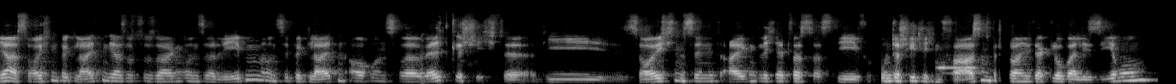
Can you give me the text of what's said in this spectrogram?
Ja, Seuchen begleiten ja sozusagen unser Leben und sie begleiten auch unsere Weltgeschichte. Die Seuchen sind eigentlich etwas, das die unterschiedlichen Phasen beschleunigter Globalisierung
